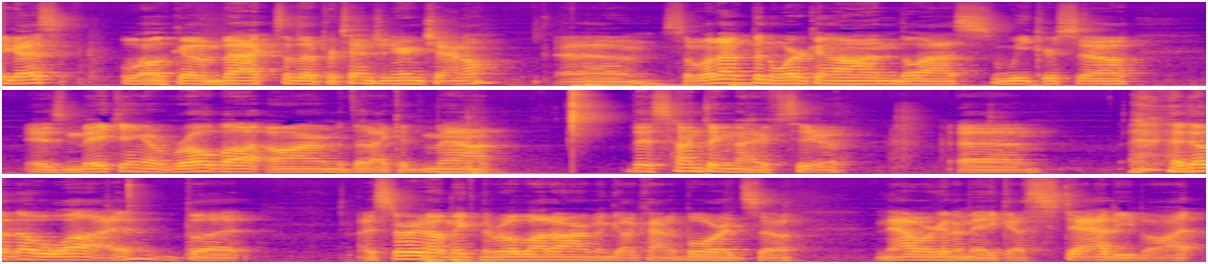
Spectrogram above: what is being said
Hey guys, welcome back to the Pretengineering channel. Um, so what I've been working on the last week or so is making a robot arm that I could mount this hunting knife to. Um, I don't know why, but I started out making the robot arm and got kind of bored, so now we're gonna make a stabby bot,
